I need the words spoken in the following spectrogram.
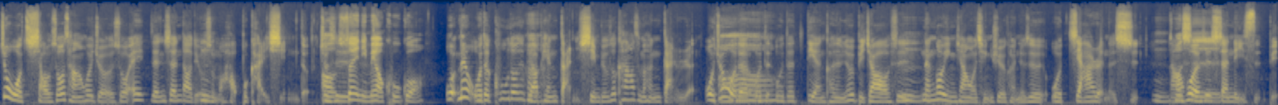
就我小时候常常会觉得说，哎，人生到底有什么好不开心的？就是所以你没有哭过。我没有，我的哭都是比较偏感性，比如说看到什么很感人，我觉得我的我的我的点可能就比较是能够影响我情绪的，可能就是我家人的事，嗯，然后或者是生离死别，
